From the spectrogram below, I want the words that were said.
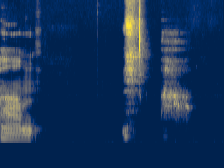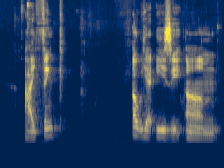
Um, I think. Oh yeah, easy. Um,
